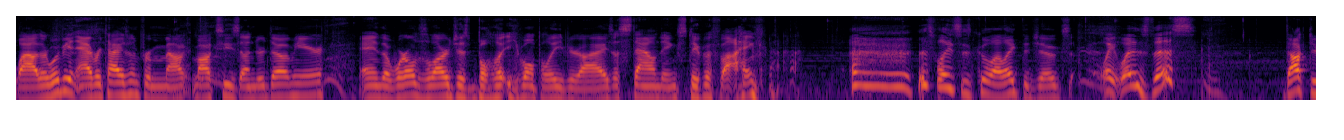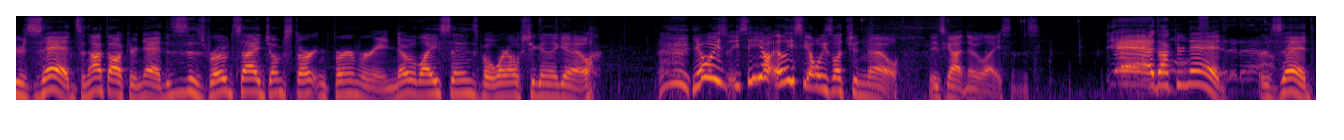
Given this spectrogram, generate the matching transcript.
Wow, there would be an advertisement for Mo Moxxi's Underdome here, and the world's largest bullet. You won't believe your eyes. Astounding, stupefying. this place is cool. I like the jokes. Wait, what is this? Dr. Zed, so not Dr. Ned. This is his roadside jumpstart infirmary. No license, but where else you gonna go? You always, you see, at least he always lets you know he's got no license. Yeah, Dr. Ned! Or Zed.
